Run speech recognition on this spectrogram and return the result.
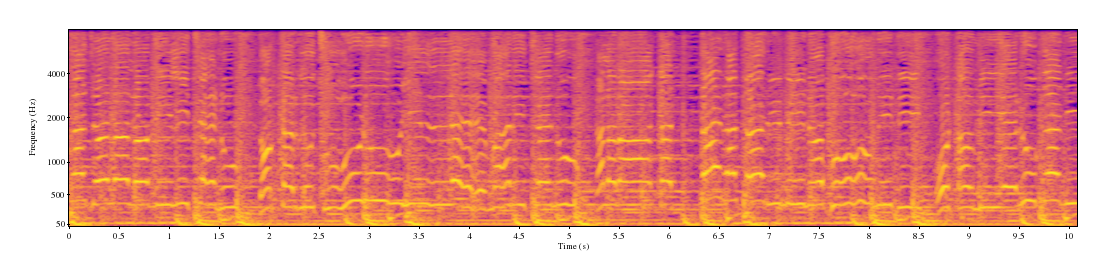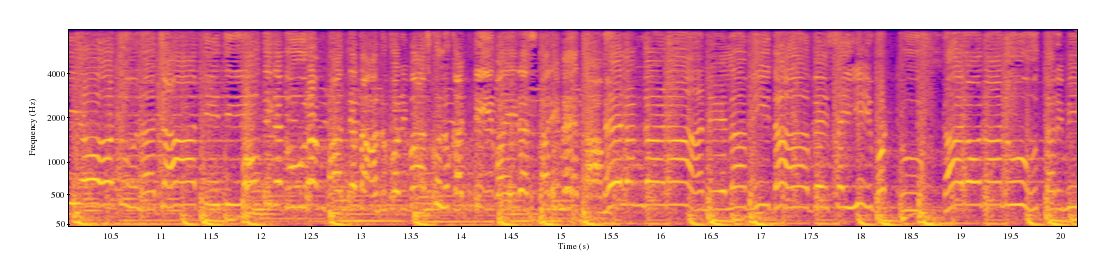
ప్రజలలో నిలిచెను. డాక్టర్లు చూడు ఇల్లే మరిచెను. కలరా కత్తర తరిమిన భూమిది. ఓటమి ఎరుగని యోధుల జాతిది. భౌతిక దూరం బాధ్యత అనుకొని మాస్కులు కట్టి వైరస్ తరిమేతాం తెలంగాణ నేల మీద వేసయ్యి ఒట్టు. కరోనాను తరిమి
